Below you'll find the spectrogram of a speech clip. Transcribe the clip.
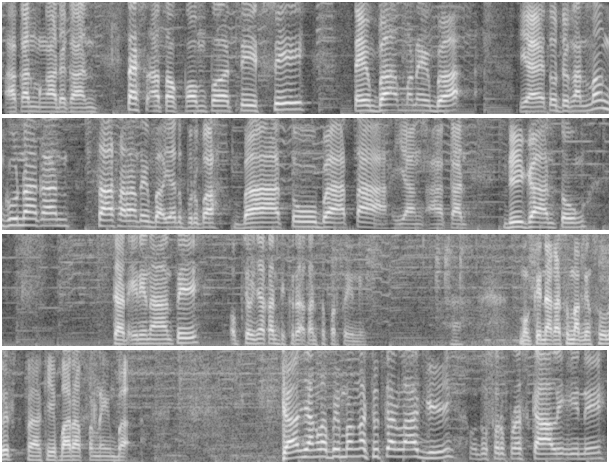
akan mengadakan tes atau kompetisi tembak menembak yaitu dengan menggunakan sasaran tembak yaitu berupa batu bata yang akan digantung dan ini nanti objeknya akan digerakkan seperti ini. Mungkin akan semakin sulit bagi para penembak. Dan yang lebih mengejutkan lagi untuk surprise kali ini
